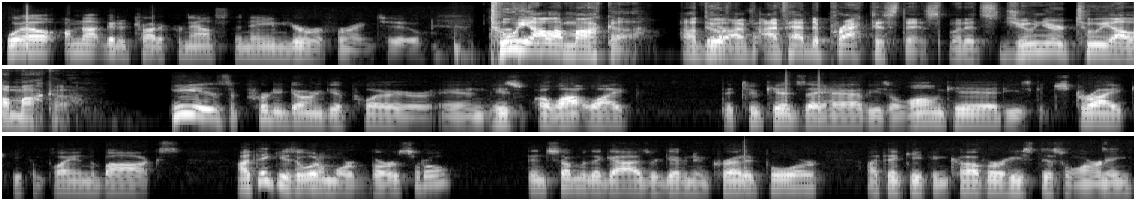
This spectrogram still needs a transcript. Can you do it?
Well, I'm not going to try to pronounce the name you're referring to. Tuihalamaka. I'll do yeah. it. I've, I've had to practice this, but it's Junior Tuihalamaka he is a pretty darn good player, and he's a lot like the two kids they have. He's a long kid. He can strike. He can play in the box. I think he's a little more versatile than some of the guys are giving him credit for. I think he can cover. He's just learning.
